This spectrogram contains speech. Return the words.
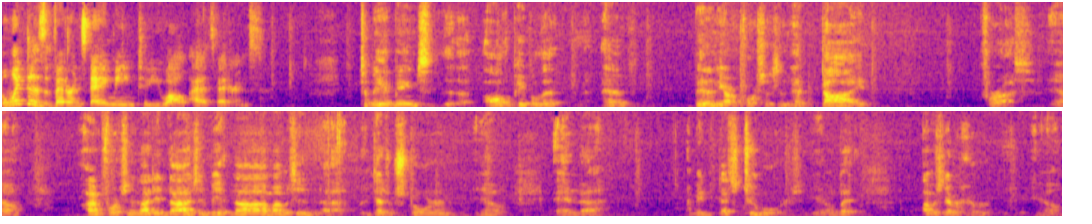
What does Veterans Day mean to you all as veterans? To me, it means that all the people that have been in the armed forces and have died for us. You know, I'm fortunate I didn't die. I was in Vietnam. I was in uh, Desert Storm. You know, and uh, I mean that's two wars. You know, but I was never hurt. You know,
